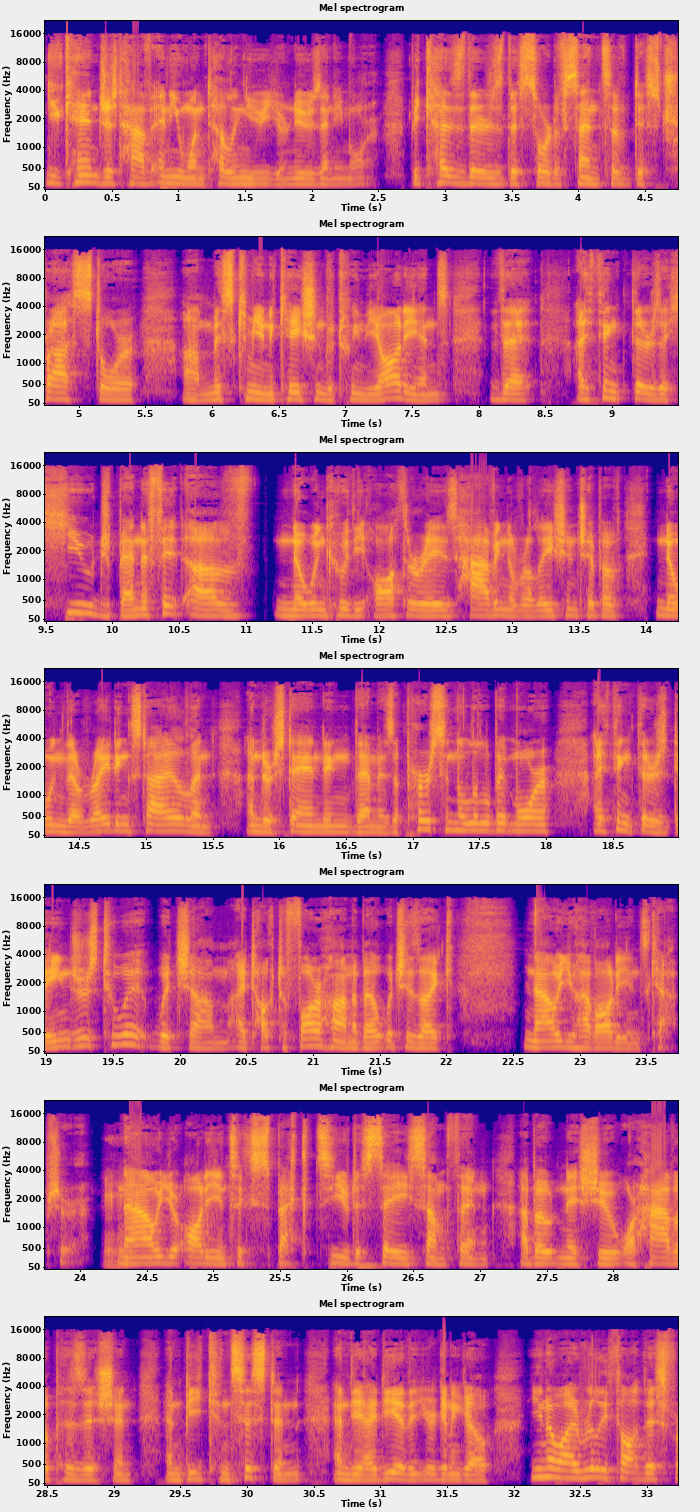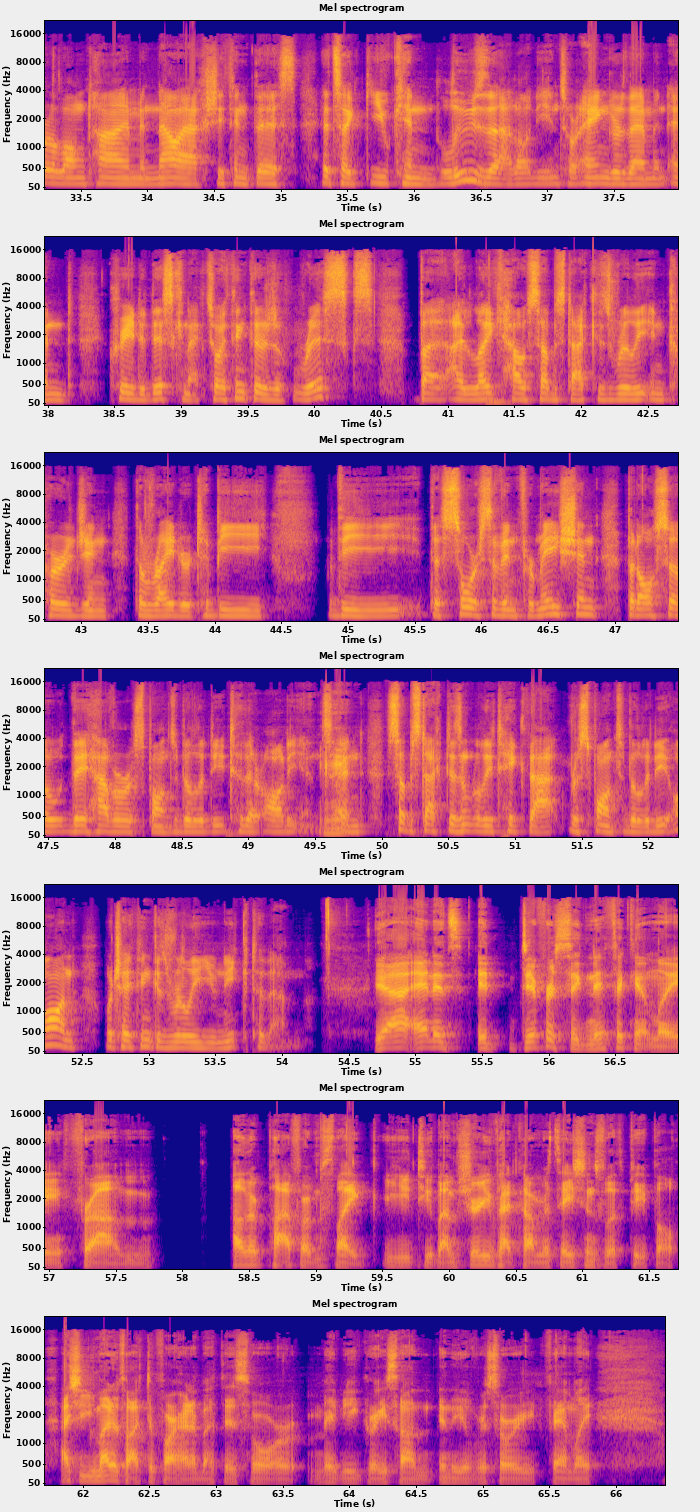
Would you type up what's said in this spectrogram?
you can't just have anyone telling you your news anymore because there's this sort of sense of distrust or um, miscommunication between the audience that I think there's a huge benefit of knowing who the author is, having a relationship of knowing their writing style and understanding them as a person a little bit more. I think there's dangers to it, which um, I talked to Farhan about, which is like, now you have audience capture. Mm-hmm. Now your audience expects you to say something about an issue or have a position and be consistent. And the idea that you're going to go, you know, I really thought this for a long time and now I actually think this. It's like you can lose that audience or anger them and, and create a disconnect. So I think there's risks, but I like how Substack is really encouraging the writer to be the the source of information, but also they have a responsibility to their audience. Mm-hmm. And Substack doesn't really take that responsibility on, which I think is really unique to them. Yeah, and it's it differs significantly from other platforms like YouTube. I'm sure you've had conversations with people. Actually, you might have talked to Farhan about this, or maybe Grace on in the Overstory family,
